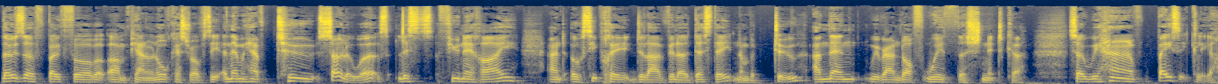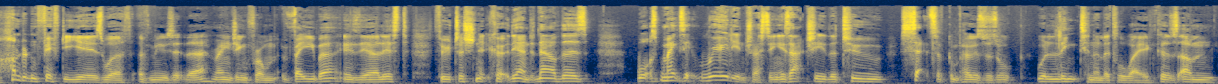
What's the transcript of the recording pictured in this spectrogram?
Those are both for um, piano and orchestra, obviously. And then we have two solo works, Liszt's Funérailles and Au Cyprès de la Villa d'Este, number two. And then we round off with the Schnittke. So we have basically 150 years worth of music there, ranging from Weber is the earliest through to Schnittke at the end. Now there's what makes it really interesting is actually the two sets of composers were, were linked in a little way because um,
